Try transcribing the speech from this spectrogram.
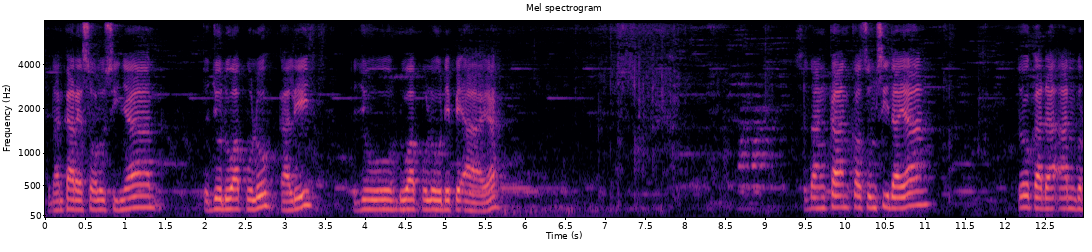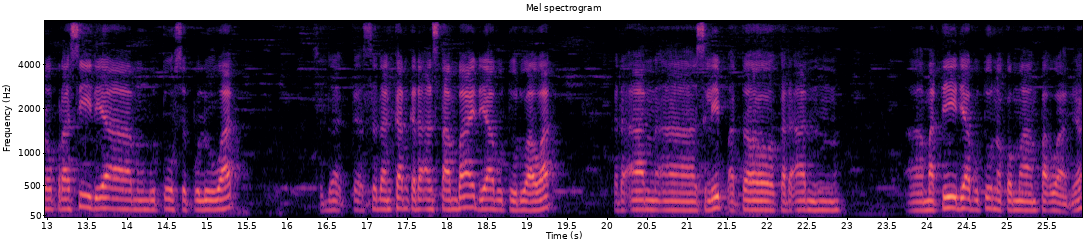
Sedangkan resolusinya 720 kali 720 dpa ya. Sedangkan konsumsi daya itu keadaan beroperasi dia membutuh 10 watt sedangkan keadaan standby dia butuh 2 watt keadaan uh, sleep atau keadaan uh, mati dia butuh 0,4 watt ya.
